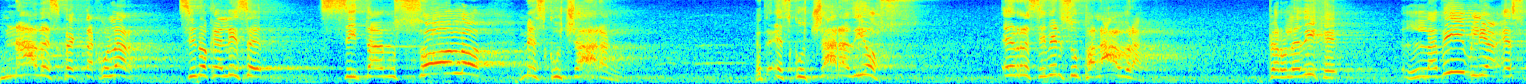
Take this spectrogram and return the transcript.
nada espectacular, sino que Él dice, si tan solo me escucharan, escuchar a Dios es recibir su palabra. Pero le dije, la Biblia es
